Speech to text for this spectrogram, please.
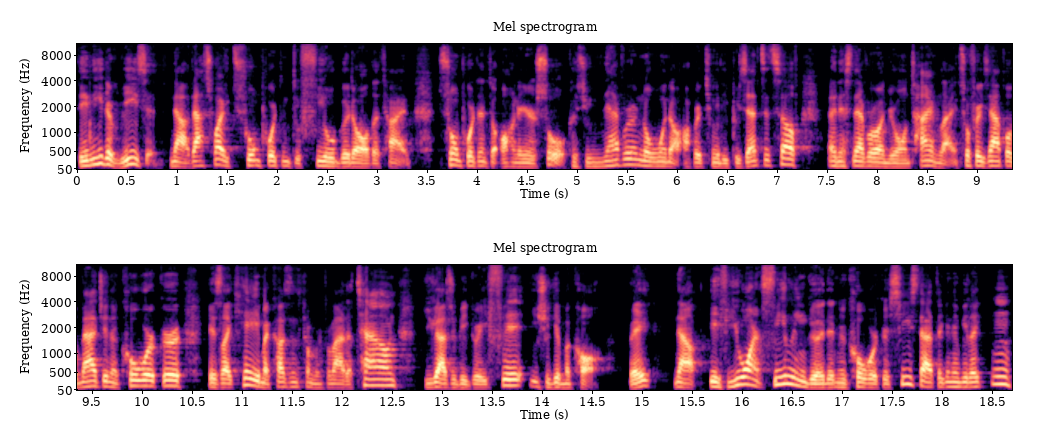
They need a reason. Now, that's why it's so important to feel good all the time. So important to honor your soul because you never know when an opportunity presents itself and it's never on your own timeline. So for example, imagine a coworker is like, hey, my cousin's coming from out of town. You guys would be great fit. You should give him a call right? Now, if you aren't feeling good and your coworker sees that, they're going to be like, mm,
